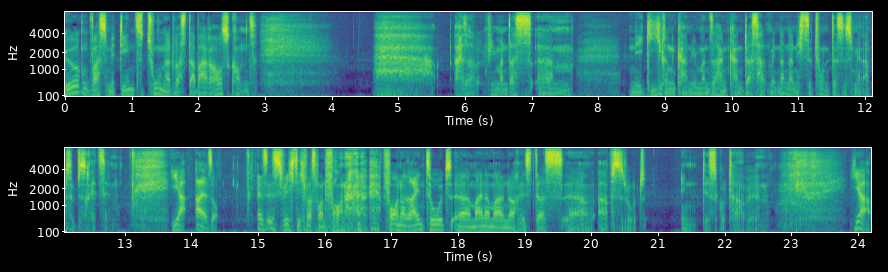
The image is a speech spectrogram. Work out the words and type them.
irgendwas mit dem zu tun hat, was dabei rauskommt. Also, wie man das ähm, negieren kann, wie man sagen kann, das hat miteinander nichts zu tun. Das ist mir ein absolutes Rätsel. Ja, also, es ist wichtig, was man vorne, vorne rein tut. Äh, meiner Meinung nach ist das äh, absolut indiskutabel. Ja,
